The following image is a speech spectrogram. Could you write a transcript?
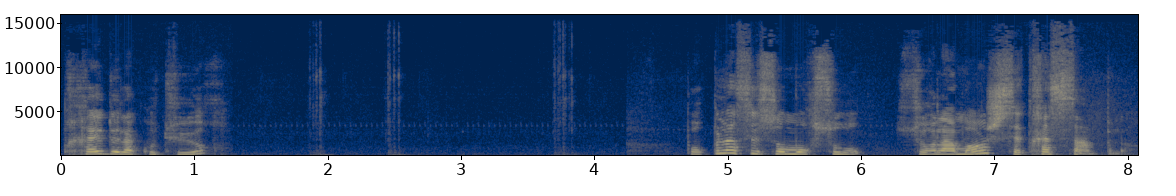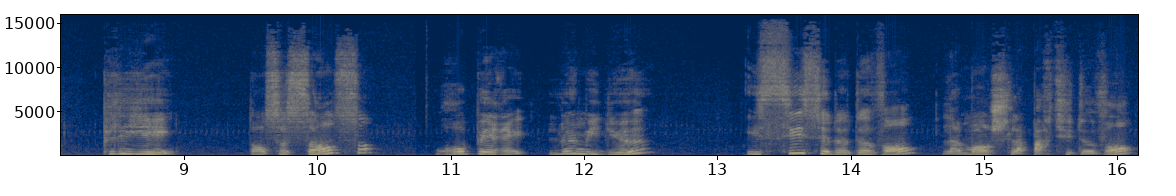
près de la couture. Pour placer ce morceau sur la manche, c'est très simple plier dans ce sens, repérer le milieu. Ici, c'est le devant, la manche, la partie devant.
